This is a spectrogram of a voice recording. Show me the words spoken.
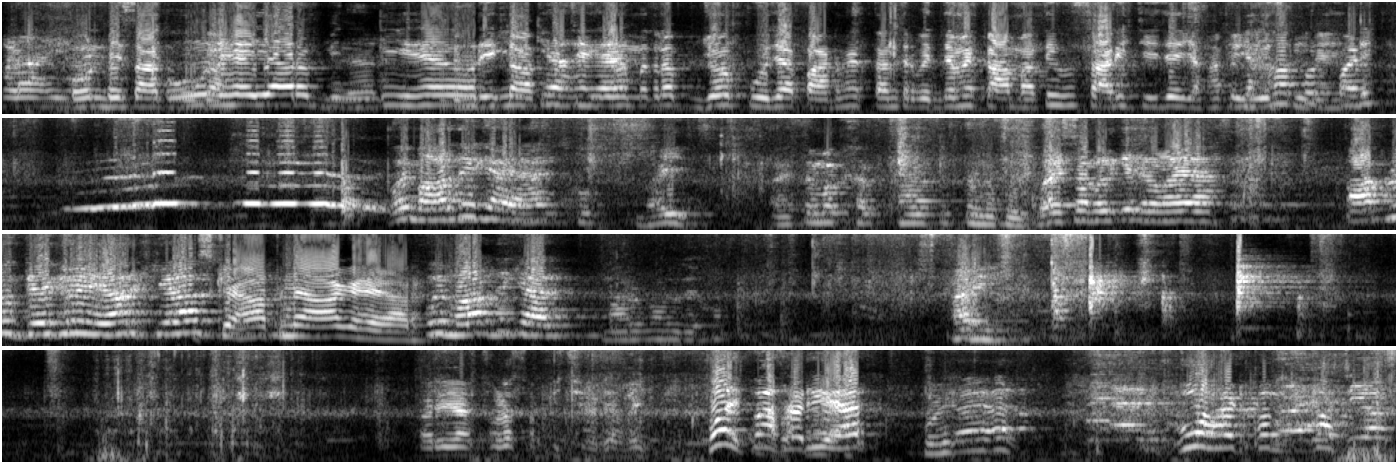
कौन भी साथ कौन है यार बिंदी है और ये क्या है? यार मतलब जो पूजा पाठ में तंत्र विद्या में काम आती है वो सारी चीज़ें यहाँ पे यूज़ यहाँ की पर गई पड़ी। भाई मार दे क्या यार इसको? भाई ऐसे मत खा खा सकते कुछ भाई संभल के करवाया आप लोग देख रहे हैं यार क्या? उसके हाथ में आग है यार। कोई मार दे क्या? मारो मारो देखो। अरे अरे यार थोड़ा सा पीछे हट जा भाई। ओए पास आ रही है यार। वो हट कम पास यार।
